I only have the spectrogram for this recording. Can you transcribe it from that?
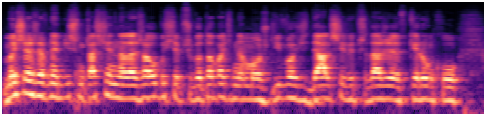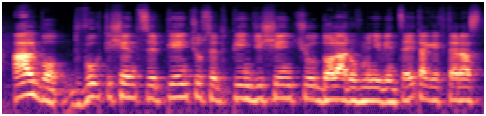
myślę, że w najbliższym czasie należałoby się przygotować na możliwość dalszej wyprzedaży w kierunku albo 2550 dolarów mniej więcej, tak jak teraz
